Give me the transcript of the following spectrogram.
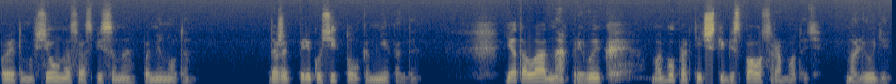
Поэтому все у нас расписано по минутам. Даже перекусить толком некогда. Я-то ладно, привык. Могу практически без пауз работать. Но люди...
